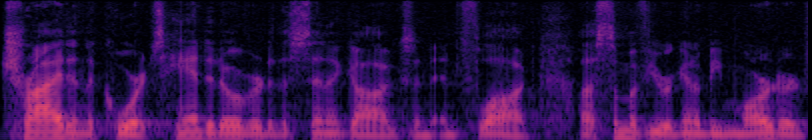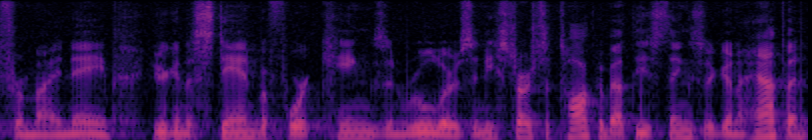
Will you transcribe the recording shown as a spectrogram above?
tried in the courts, handed over to the synagogues, and, and flogged. Uh, some of you are going to be martyred for my name. You're going to stand before kings and rulers. And he starts to talk about these things that are going to happen.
